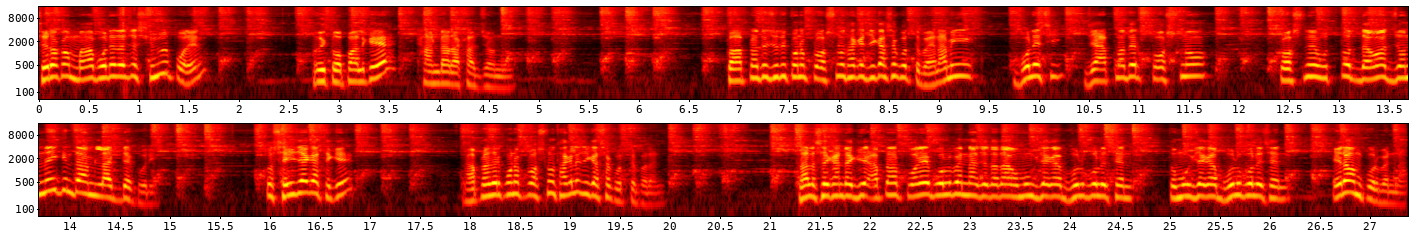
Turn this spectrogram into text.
সেরকম মা বোনেরা যে সিঁদুর পরেন, ওই কপালকে ঠান্ডা রাখার জন্য। তো আপনাদের যদি কোনো প্রশ্ন থাকে, জিজ্ঞাসা করতে পারেন। আমি বলেছি যে আপনাদের প্রশ্ন, প্রশ্নের উত্তর দেওয়ার জন্যই কিন্তু আমি লাইভটা করি। তো সেই জায়গা থেকে আপনাদের কোনো প্রশ্ন থাকলে জিজ্ঞাসা করতে পারেন। নাহলে সেখানটা গিয়ে আপনারা পরে বলবেন না যে, দাদা, অমুক জায়গায় ভুল বলেছেন, তমুক জায়গায় ভুল বলেছেন। এরকম করবেন না।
